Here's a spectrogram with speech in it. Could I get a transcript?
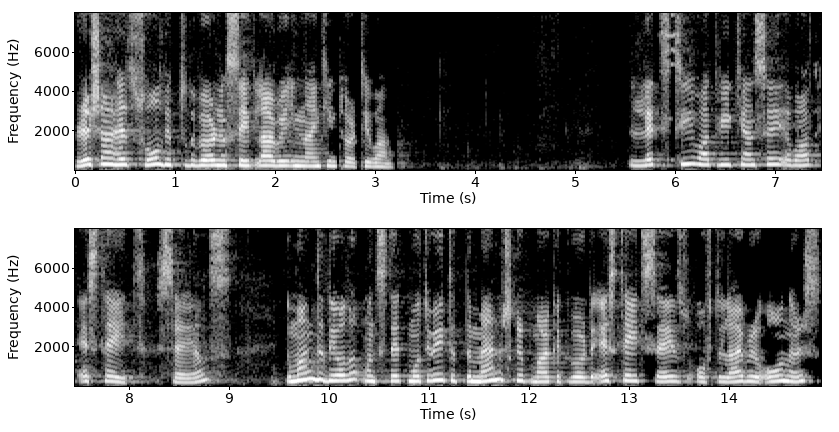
Rescher had sold it to the Berlin State Library in 1931. Let's see what we can say about estate sales. Among the developments that motivated the manuscript market were the estate sales of the library owners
